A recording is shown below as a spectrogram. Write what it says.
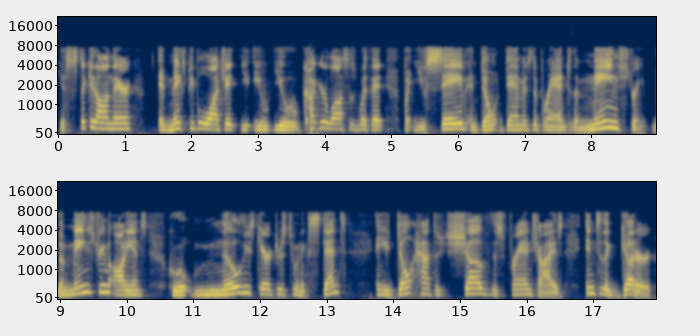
You stick it on there. It makes people watch it. You you you cut your losses with it, but you save and don't damage the brand to the mainstream, the mainstream audience who know these characters to an extent, and you don't have to shove this franchise into the gutter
